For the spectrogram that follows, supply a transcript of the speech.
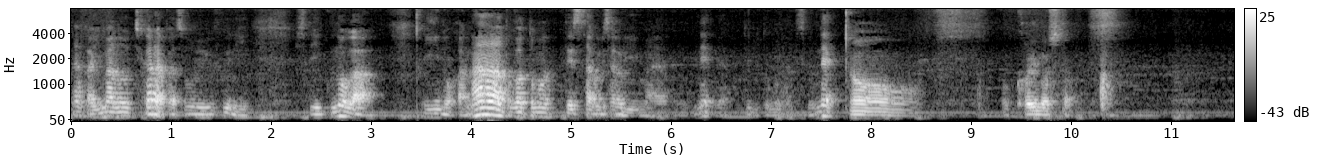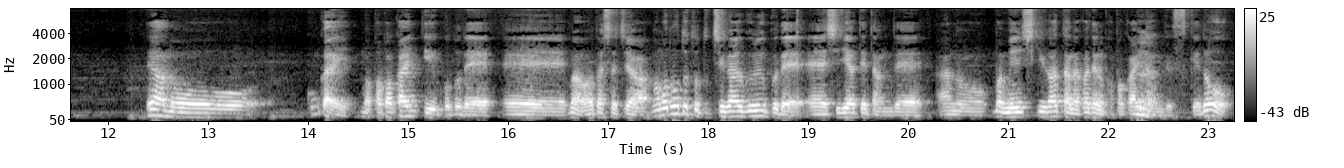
なんか今のうちからやっぱそういうふうにしていくのがいいのかなとかと思って探り探り今ねやってるところなんですけどねああわかりました。であのー今回、まあ、パパ会っていうことで、えーまあ、私たちはもともとちょっと違うグループで、えー知り合ってたんで、あのまあ、面識があった中でのパパ会なんですけど、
